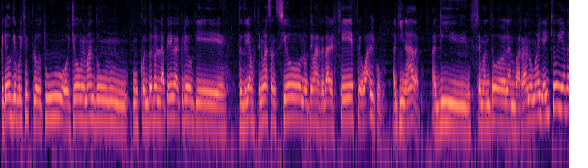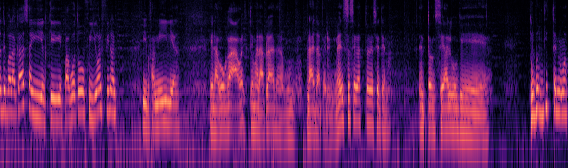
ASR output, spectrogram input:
Creo que, por ejemplo, tú o yo me mando un, un en la pega, creo que tendríamos que tener una sanción o te va a retar el jefe o algo. Aquí nada, aquí se mandó la embarrada nomás y ahí que hoy andate para la casa y el que pagó todo fui yo al final, mi familia el abogado, el tema de la plata, plata, pero inmensa se gastó en ese tema. Entonces algo que tú perdiste nomás.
